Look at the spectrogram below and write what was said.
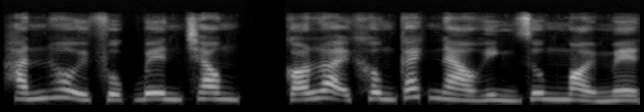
Hắn hồi phục bên trong, có loại không cách nào hình dung mỏi mệt.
